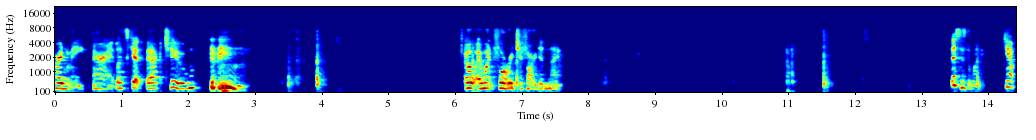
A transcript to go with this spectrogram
Pardon me. All right, let's get back to. oh, I went forward too far, didn't I? This is the one. Yep.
